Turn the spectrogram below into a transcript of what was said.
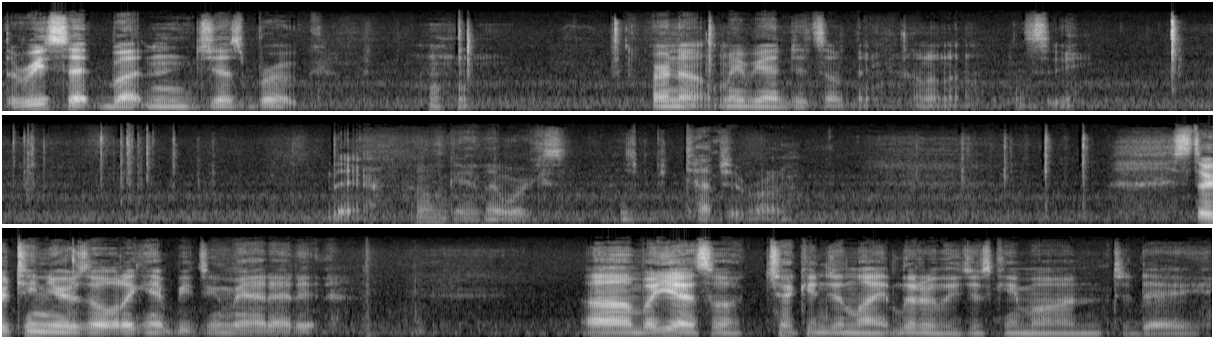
The reset button just broke. or no, maybe I did something. I don't know. Let's see. There. Okay, that works. Just taps it wrong. It's 13 years old. I can't be too mad at it. Um, but yeah, so check engine light literally just came on today.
